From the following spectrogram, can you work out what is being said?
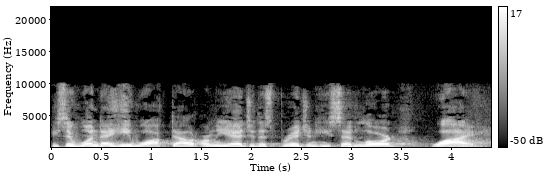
He said, one day he walked out on the edge of this bridge and he said, Lord, why?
